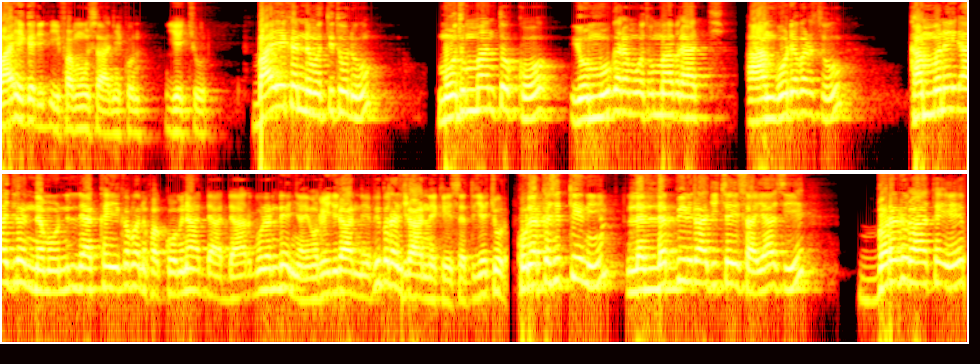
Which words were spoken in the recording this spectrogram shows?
Waa'ee gadi dhiifamuu isaanii kun jechuudha. Baay'ee kan namatti tolu mootummaan tokko yommuu gara mootummaa biraatti aangoo dabarsu kan mana hidhaa jiran namoonni illee akka hiikaman fakkoomina adda addaa arguu dandeenya. Umurii jiraannee fi bara jiraanne keessatti jechuudha. Kun akkasittiin lallabbiin raajicha Isaayyaas bara duraa ta'ee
